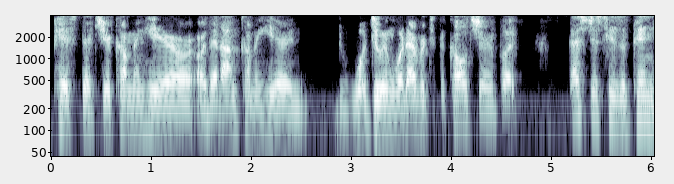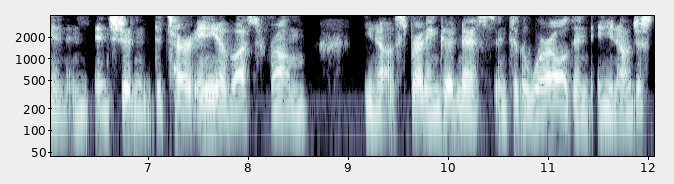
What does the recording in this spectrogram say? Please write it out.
pissed that you're coming here or, or that I'm coming here and w- doing whatever to the culture, but that's just his opinion and, and shouldn't deter any of us from you know spreading goodness into the world and, and, you know just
